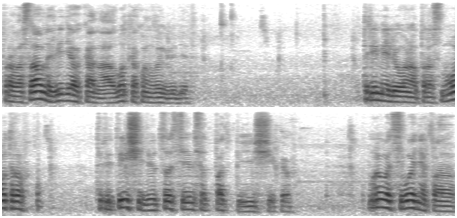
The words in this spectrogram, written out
православный видеоканал. Вот как он выглядит. 3 миллиона просмотров. 3970 подписчиков. Ну и вот сегодня по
